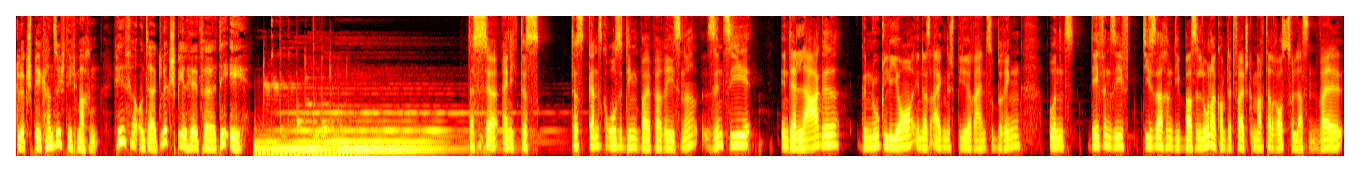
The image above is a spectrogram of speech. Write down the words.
Glücksspiel kann süchtig machen. Hilfe unter glücksspielhilfe.de. Das ist ja eigentlich das, das ganz große Ding bei Paris. Ne? Sind sie in der Lage, genug Lyon in das eigene Spiel reinzubringen und defensiv die Sachen, die Barcelona komplett falsch gemacht hat, rauszulassen? Weil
